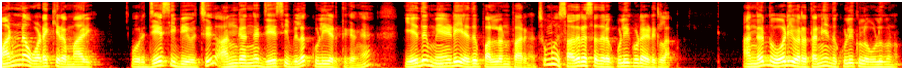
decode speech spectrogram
மண்ணை உடைக்கிற மாதிரி ஒரு ஜேசிபி வச்சு அங்கங்கே ஜேசிபியில் குழி எடுத்துக்கோங்க. எது மேடு எது பல்லன்னு பாருங்கள் சும்மா சதுர சதுர குழி கூட எடுக்கலாம். அங்கேருந்து ஓடி வர தண்ணி அந்த குழிக்குள்ளே ஒழுகணும்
